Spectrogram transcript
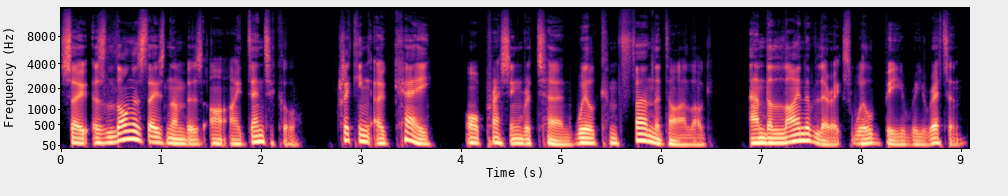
So, as long as those numbers are identical, clicking OK or pressing return will confirm the dialogue and the line of lyrics will be rewritten.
